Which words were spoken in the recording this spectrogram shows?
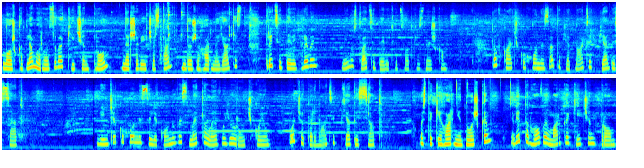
Ложка для морозива Kitchen Pro Нержавіюча сталь, дуже гарна якість. 39 гривень, мінус 29% знижка. Товкач кухони за 19,50. Вінчик кухони силіконовий з металевою ручкою по 14,50. Ось такі гарні дошки від торгової марки Kitchen Pro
